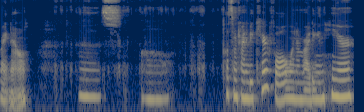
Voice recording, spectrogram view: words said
right now. Plus, I'm trying to be careful when I'm writing in here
